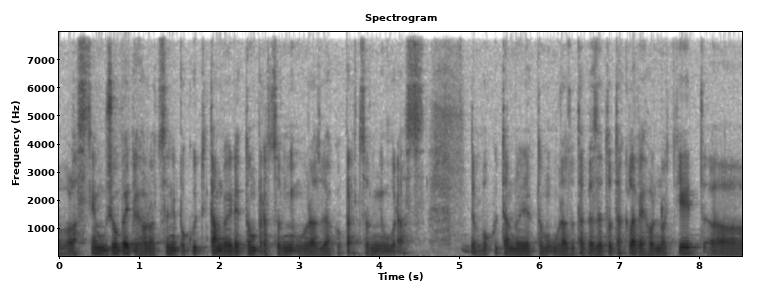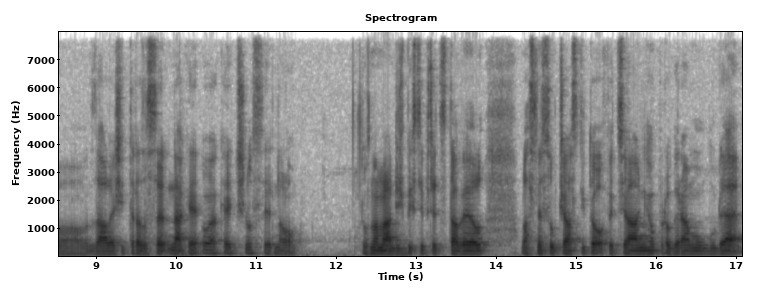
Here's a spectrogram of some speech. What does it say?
vlastně můžou být vyhodnoceny, pokud tam dojde k tomu pracovnímu úrazu jako pracovní úraz pokud tam dojde k tomu úrazu, tak lze to takhle vyhodnotit. Eh, záleží teda zase, na jaké, o jaké činnost se jednalo. To znamená, když bych si představil, vlastně součástí toho oficiálního programu bude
